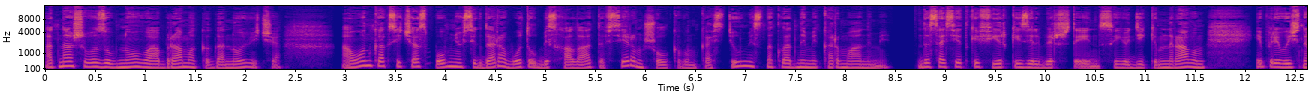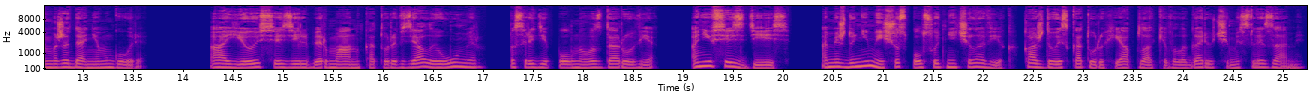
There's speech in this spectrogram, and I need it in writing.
От нашего зубного Абрама Кагановича а он, как сейчас помню, всегда работал без халата в сером шелковом костюме с накладными карманами, до соседки Фирки Зильберштейн с ее диким нравом и привычным ожиданием горя. А Йося Зильберман, который взял и умер посреди полного здоровья. Они все здесь, а между ними еще с полсотни человек, каждого из которых я оплакивала горючими слезами.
